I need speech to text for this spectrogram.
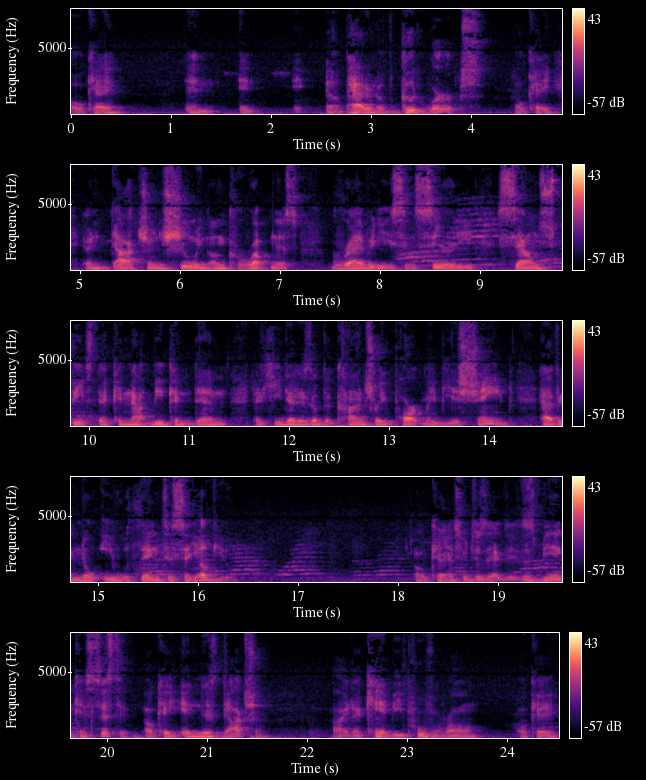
Okay, and and a pattern of good works. Okay, and doctrine shewing uncorruptness, gravity, sincerity, sound speech that cannot be condemned, that he that is of the contrary part may be ashamed, having no evil thing to say of you. Okay, so just just being consistent, okay, in this doctrine. All right, that can't be proven wrong. Okay.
